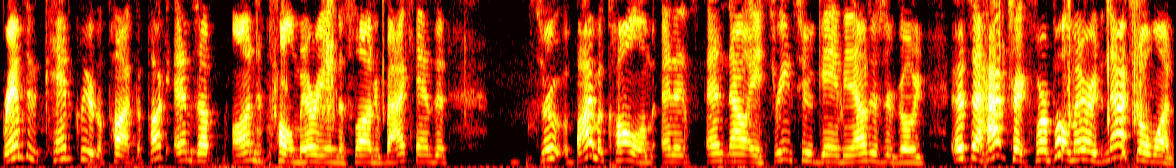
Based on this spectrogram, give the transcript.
Brampton can't clear the puck. The puck ends up on Palmieri in the slot, who backhands it through by McCollum, and it's and now a 3-2 game. The announcers are going, it's a hat trick for Palmieri, the natural one.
